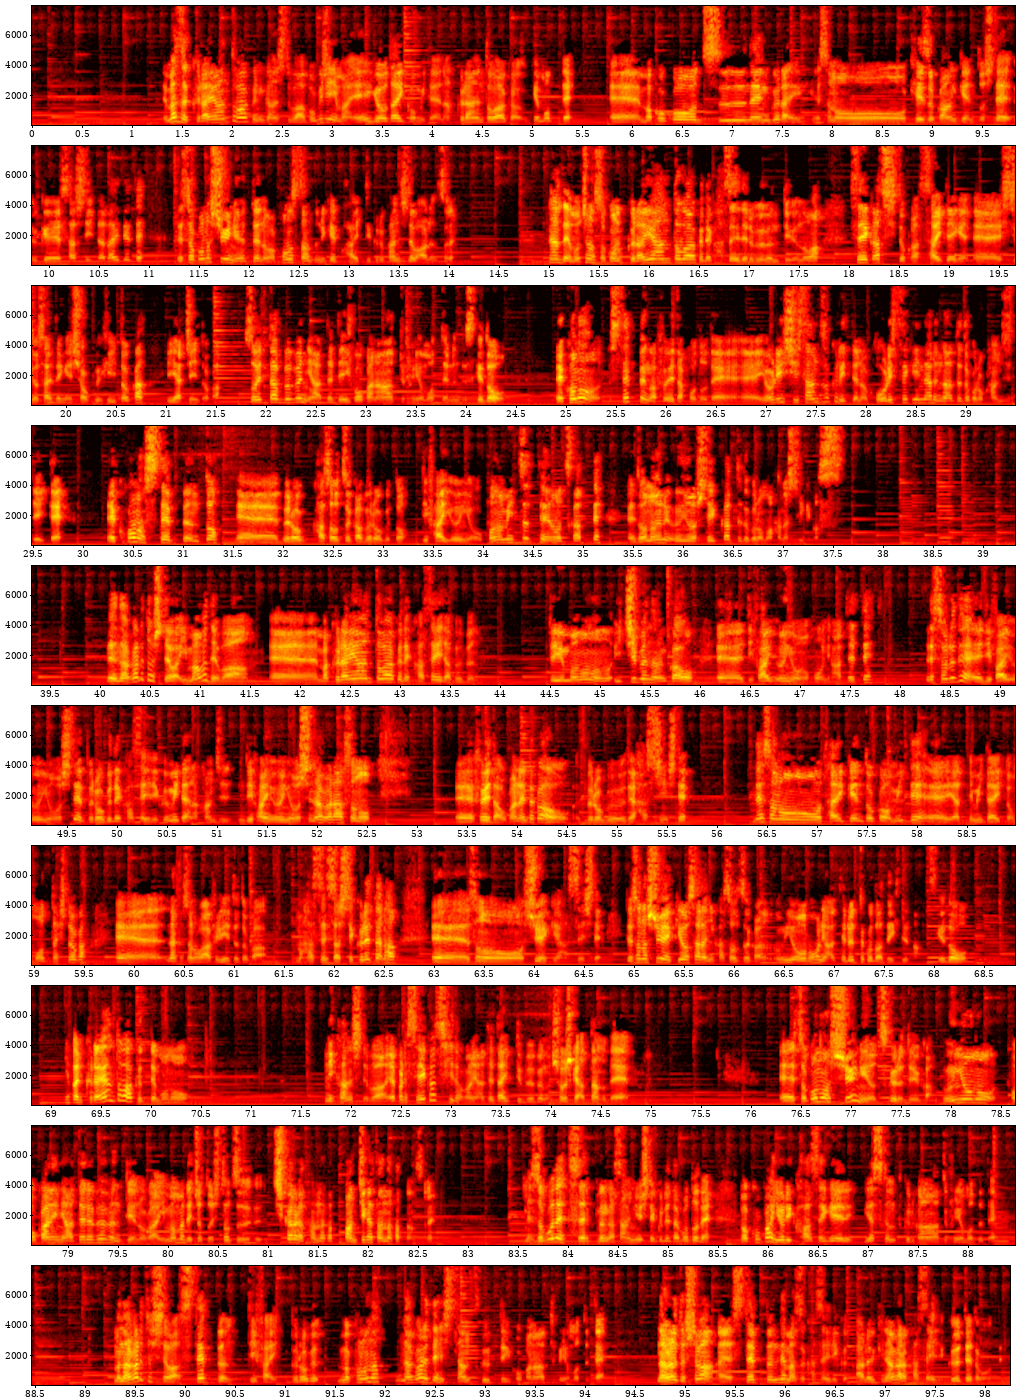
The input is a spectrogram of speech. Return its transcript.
まず、クライアントワークに関しては、僕自身今営業代行みたいなクライアントワークを受け持って、えー、まあ、ここ数年ぐらい、その、継続案件として受けさせていただいてて、で、そこの収入っていうのはコンスタントに結構入ってくる感じではあるんですね。なので、もちろんそこのクライアントワークで稼いでる部分っていうのは、生活費とか最低限、えー、必要最低限食費とか、家賃とか、そういった部分に当てていこうかなっていうふうに思ってるんですけど、えこのステップが増えたことで、えより資産作りっていうのは効率的になるなってところを感じていて、えここのステップンと、えー、ブログ、仮想通貨ブログと DeFi 運用、この3つっていうのを使って、えどのように運用していくかってところも話していきます。で、流れとしては今までは、えー、まあ、クライアントワークで稼いだ部分っていうものの一部なんかを、えー、DeFi 運用の方に当てて、で、それで DeFi 運用してブログで稼いでいくみたいな感じ。DeFi 運用しながら、その、えー、増えたお金とかをブログで発信して、で、その体験とかを見て、え、やってみたいと思った人が、え、なんかそのアフィリエイトとか、まあ、発生させてくれたら、え、その収益が発生して、で、その収益をさらに仮想通貨の運用の方に当てるってことはできてたんですけど、やっぱりクライアントワークってものに関しては、やっぱり生活費とかに当てたいっていう部分が正直あったので、えー、そこの収入を作るというか、運用のお金に当てる部分っていうのが、今までちょっと一つ力が足んなかった、パンチが足んなかったんですね。でそこで STEPN が参入してくれたことで、まあ、ここはより稼げやすくなってくるかなというふうに思ってて。まあ、流れとしては、 STEPN、DeFi、ブログ、まあ、この流れで資産作っていこうかなというふうに思ってて。流れとしては、えステップンでまず稼いでいく。歩きながら稼いでいくってところで。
